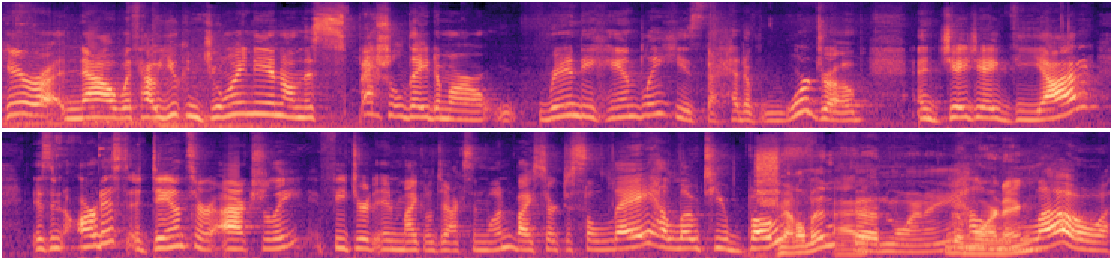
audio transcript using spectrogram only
Here uh, now with how you can join in on this special day tomorrow. Randy Handley, he's the head of wardrobe, and JJ Villar is an artist, a dancer actually, featured in Michael Jackson 1 by Cirque du Soleil. Hello to you both. Gentlemen, Good morning. Good morning. Hello.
